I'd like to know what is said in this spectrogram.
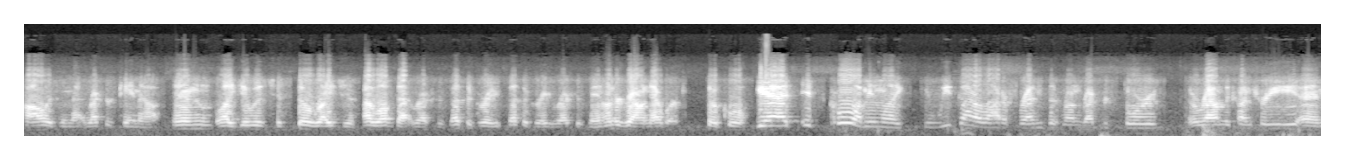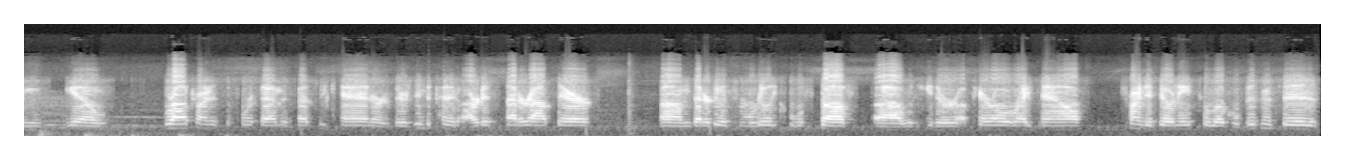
college when that record came out, and like it was just so righteous. I love that record. That's a great. That's a great record, man. Underground Network. So cool. Yeah, it's cool. I mean, like we've got a lot of friends that run record stores around the country, and you know, we're all trying to support them as best we can. Or there's independent artists that are out there um, that are doing some really cool stuff uh, with either apparel right now, trying to donate to local businesses,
